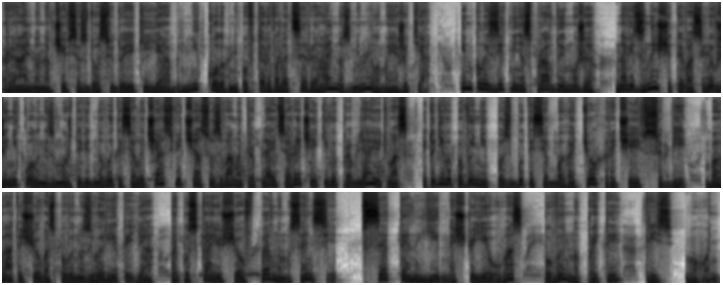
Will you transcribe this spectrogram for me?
реально навчився з досвіду, який я б ніколи б не повторив, але це реально змінило моє життя. Інколи зіткнення з правдою може навіть знищити вас, і ви вже ніколи не зможете відновитися, але час від часу з вами трапляються речі, які виправляють вас, і тоді ви повинні позбутися багатьох речей в собі. Багато що у вас повинно згоріти. Я припускаю, що в певному сенсі все те негідне, що є у вас, повинно пройти крізь вогонь.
